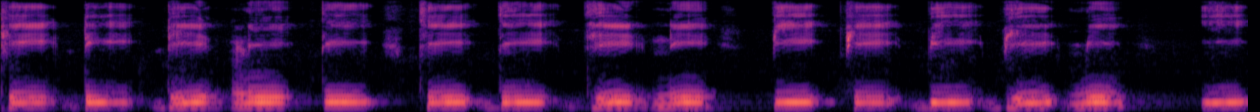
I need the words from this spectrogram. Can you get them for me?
ઠી ઢી ઢી, ણી, તી થી ધી ધી, ની, પી, ફી, બી, ભી, મી, ઈ,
